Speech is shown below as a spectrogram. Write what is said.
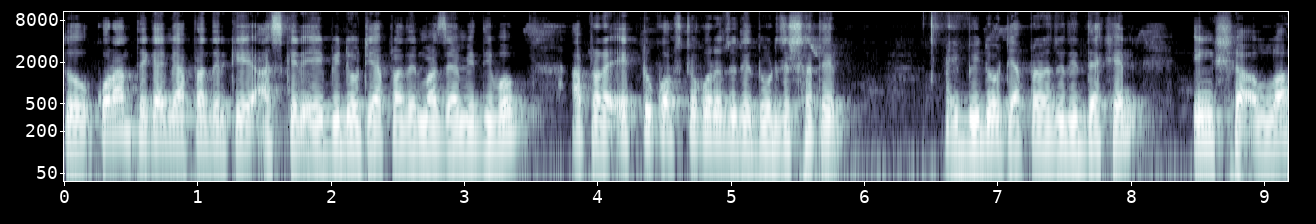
তো কোরআন থেকে আমি আপনাদেরকে আজকের এই ভিডিওটি আপনাদের মাঝে আমি দিব। আপনারা একটু কষ্ট করে যদি ধৈর্যের সাথে এই ভিডিওটি আপনারা যদি দেখেন ইনশাআল্লাহ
